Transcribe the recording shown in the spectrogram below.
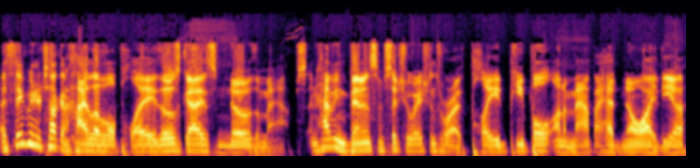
I think when you're talking high level play, those guys know the maps. And having been in some situations where I've played people on a map I had no idea,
